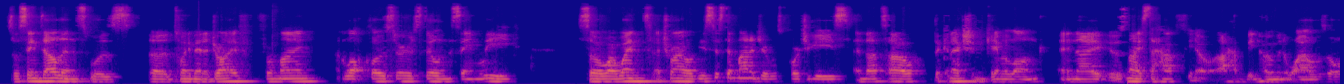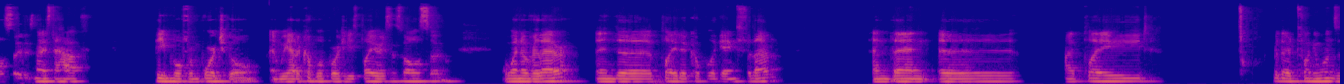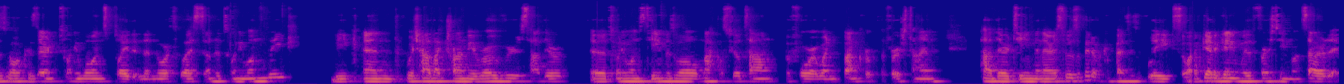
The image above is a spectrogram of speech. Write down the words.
So St. Helens was a 20 minute drive from mine, a lot closer, still in the same league. So I went, I trialed. The assistant manager was Portuguese, and that's how the connection came along. And I, it was nice to have, you know, I haven't been home in a while as well, so it was nice to have people from Portugal, and we had a couple of Portuguese players as well. So I went over there and uh, played a couple of games for them, and then uh, I played for their 21s as well because their 21s played in the Northwest Under 21 League, league and which had like Tranmere Rovers had their uh, 21s team as well. Macclesfield Town before it went bankrupt the first time had their team in there, so it was a bit of a competitive league. So I'd get a game with the first team on Saturday,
